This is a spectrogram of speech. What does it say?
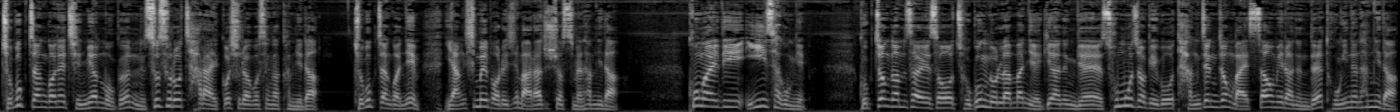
조국 장관의 진면목은 스스로 잘 알 것이라고 생각합니다. 조국 장관님, 양심을 버리지 말아주셨으면 합니다. 콩 아이디 2240님. 국정감사에서 조국 논란만 얘기하는 게 소모적이고 당쟁적 말싸움이라는데 동의는 합니다.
